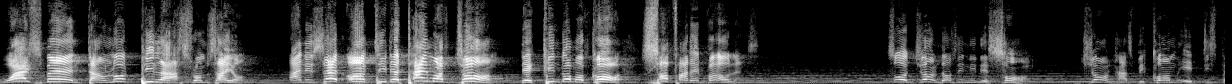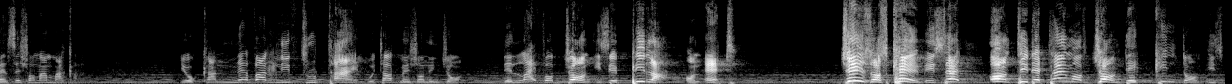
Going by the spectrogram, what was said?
Wise men download pillars from Zion. And he said, until the time of John, the kingdom of God suffered violence. So John doesn't need a son. John has become a dispensational marker. You can never live through time without mentioning John. The life of John is a pillar on earth. Jesus came, he said, until the time of John, the kingdom is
